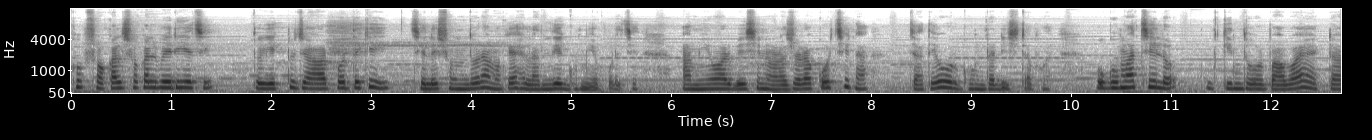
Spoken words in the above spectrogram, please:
খুব সকাল সকাল বেরিয়েছি। তো একটু যাওয়ার পর দেখেই ছেলে সুন্দর আমাকে হেলান দিয়ে ঘুমিয়ে পড়েছে। আমিও আর বেশি নড়াচড়া করছি না, যাতে ওর ঘুমটা ডিস্টার্ব হয়। ও ঘুমাচ্ছিল, কিন্তু ওর বাবা একটা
